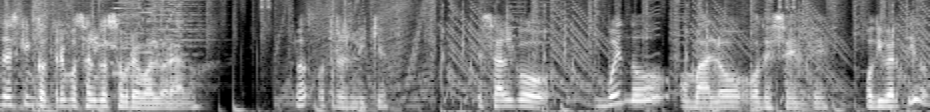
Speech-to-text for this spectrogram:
no es que encontremos algo sobrevalorado. Oh, otra reliquia. Es algo bueno o malo o decente o divertido.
